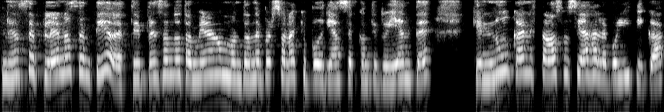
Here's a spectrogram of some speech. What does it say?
Me hace pleno sentido. Estoy pensando también en un montón de personas que podrían ser constituyentes, que nunca han estado asociadas a la política,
